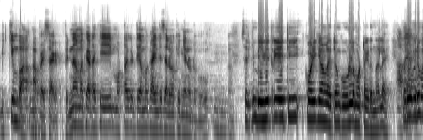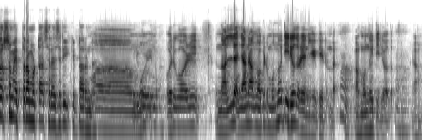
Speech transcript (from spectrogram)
വിൽക്കുമ്പോൾ ആ പൈസ കിട്ടും. പിന്നെ നമുക്ക് ഇടയ്ക്ക് ഈ മുട്ട കിട്ടി നമുക്ക് അതിന്റെ ചിലവൊക്കെ ഇങ്ങോട്ട് പോകും. ശരിക്കും ബി വി ത്രീ എയ്റ്റി കോഴിക്കാണല്ലോ ഏറ്റവും കൂടുതൽ മുട്ട ഇടുന്നത് അല്ലേ? ഒരു ഒരു വർഷം എത്ര മുട്ട ശരാശരി കിട്ടാറുണ്ട്? ഒരു കോഴി. നല്ല ഞാൻ നോക്കിയിട്ട് മുന്നൂറ്റി ഇരുപത് വരെ എനിക്ക് കിട്ടിയിട്ടുണ്ട്. ആ. മുന്നൂറ്റി ഇരുപത് ആ.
